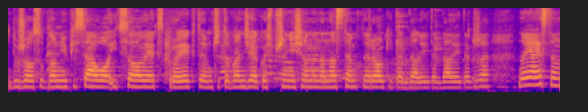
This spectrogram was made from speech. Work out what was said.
dużo osób do mnie pisało i co, jak z projektem, czy to będzie jakoś przeniesione na następny rok i tak dalej, i tak dalej. Także no ja jestem,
